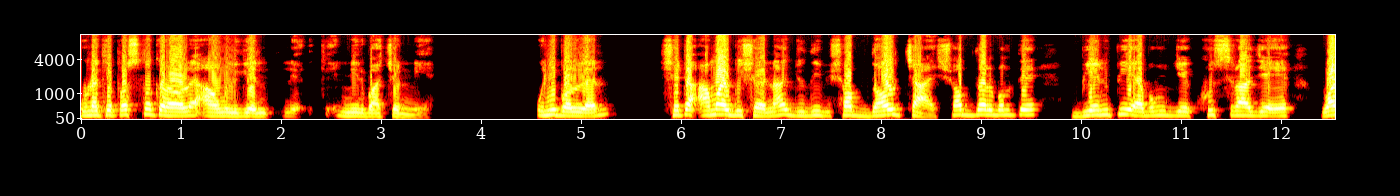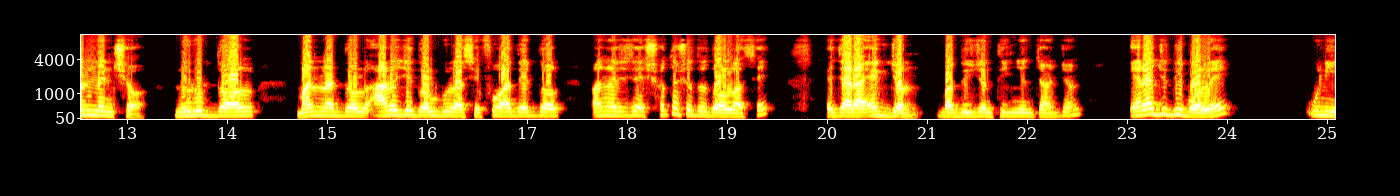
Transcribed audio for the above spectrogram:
উনাকে প্রশ্ন করা হলে আওয়ামী লীগের নির্বাচন নিয়ে। উনি বললেন, সেটা আমার বিষয় না, যদি সব দল চায়, সব দল বলতে বিএনপি এবং যে খুচরা যে ওয়ান ম্যান শো নুরুর দল, মান্নার দল, আরও যে দলগুলো আছে, ফুয়াদের দল, বাংলাদেশে শত শত দল আছে যারা একজন বা দুইজন, তিনজন, চারজন, এরা যদি বলে উনি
